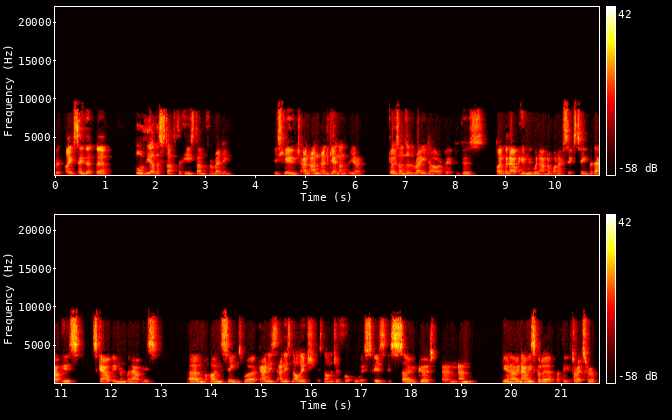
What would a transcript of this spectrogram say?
But like I say, that the all the other stuff that he's done for Reading is huge, and and, and again, you know, goes under the radar a bit because like without him, we wouldn't have a 106 team. Without his scouting and without his um, behind the scenes work and his and his knowledge, his knowledge of football is is, is so good. And, and you know now he's got a I think director of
